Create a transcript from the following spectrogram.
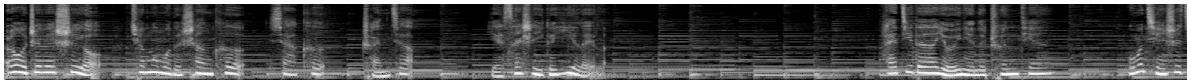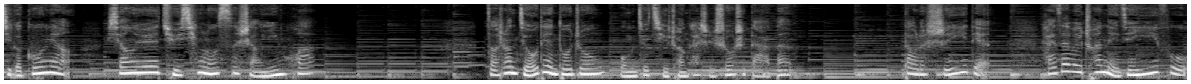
而我这位室友却默默的上课、下课、传教，也算是一个异类了。还记得有一年的春天，我们寝室几个姑娘相约去青龙寺赏樱花。早上九点多钟，我们就起床开始收拾打扮，到了十一点，还在为穿哪件衣服、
